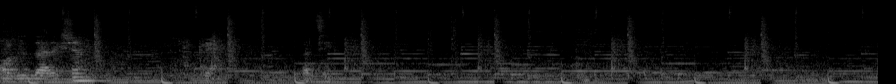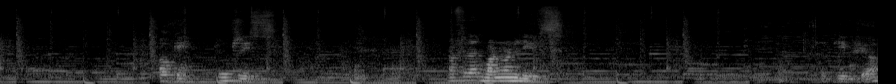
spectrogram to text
Or this direction. After that, one one leaves. I'll keep here.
